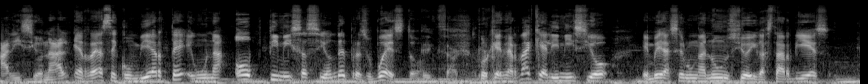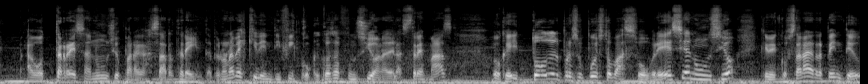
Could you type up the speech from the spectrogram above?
adicional, en realidad se convierte en una optimización del presupuesto. Exacto. Porque es verdad que al inicio, en vez de hacer un anuncio y gastar 10, hago tres anuncios para gastar 30. Pero una vez que identifico qué cosa funciona de las tres más, ok, todo el presupuesto va sobre ese anuncio que me costará de repente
